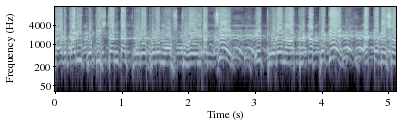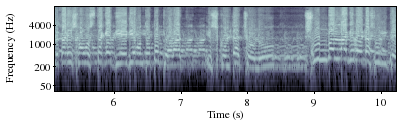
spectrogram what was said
সরকারি প্রতিষ্ঠানটা পড়ে পড়ে নষ্ট হয়ে যাচ্ছে। এই পড়ে না থাকার থেকে একটা বেসরকারি সংস্থাকে দিয়ে দিয়ে অন্তত পড়া স্কুলটা চলুক। সুন্দর লাগবে এটা শুনতে।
